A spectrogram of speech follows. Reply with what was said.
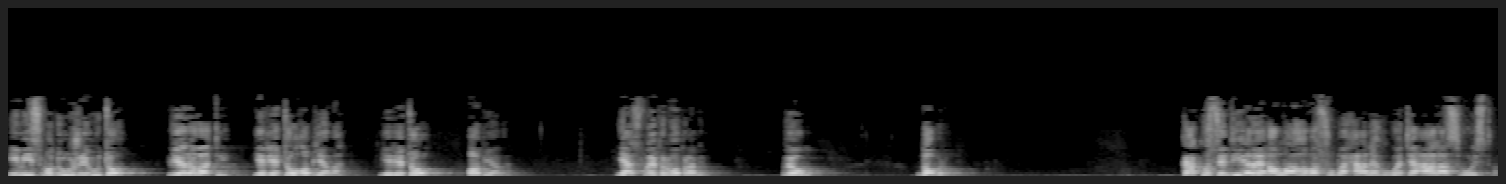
I mi smo dužni u to vjerovati jer je to objava. Jer je to objava. Jasno je prvo pravilo. Veoma. Dobro. Kako se dijele Allahova subhanahu wa ta'ala svojstva?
